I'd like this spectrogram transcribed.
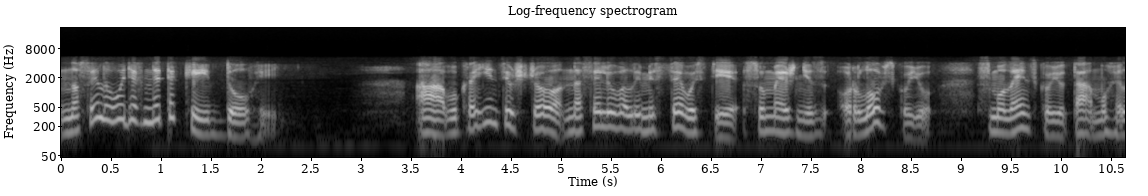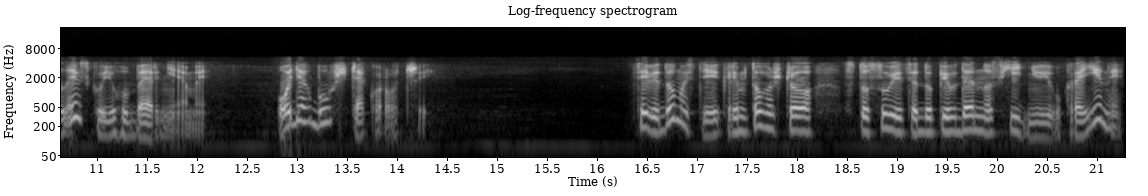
носили одяг не такий довгий. А в українців, що населювали місцевості сумежні з Орловською, Смоленською та Могилевською губерніями, одяг був ще коротший. Ці відомості, крім того, що стосуються до південно-східньої України,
